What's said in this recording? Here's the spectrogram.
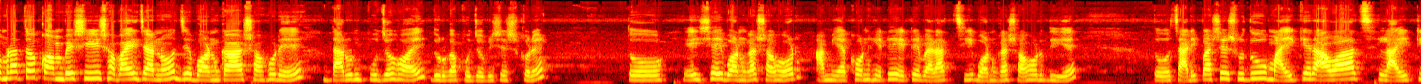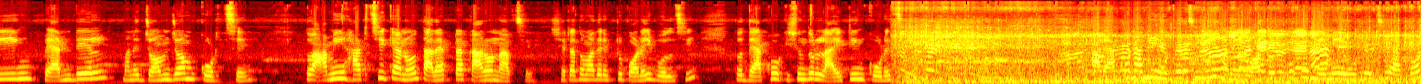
তোমরা তো কম বেশি সবাই জানো যে বনগা শহরে দারুণ পুজো হয়, দুর্গা পুজো বিশেষ করে। তো এই সেই বনগা শহর, আমি এখন হেঁটে হেঁটে বেড়াচ্ছি বনগা শহর দিয়ে। তো চারিপাশে শুধু মাইকের আওয়াজ, লাইটিং, প্যান্ডেল মানে জমজম করছে। তো আমি হাঁটছি কেন? তার একটা কারণ আছে, সেটা তোমাদের একটু পরেই বলছি। তো দেখো কি সুন্দর লাইটিং করেছে। আর এখন আমি উঠেছি মানে অটো থেকে নেমে উঠেছি এখন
